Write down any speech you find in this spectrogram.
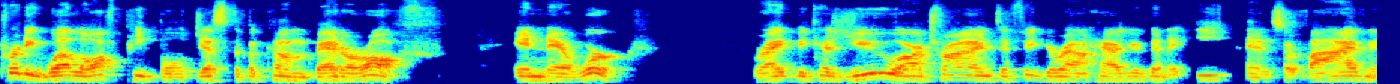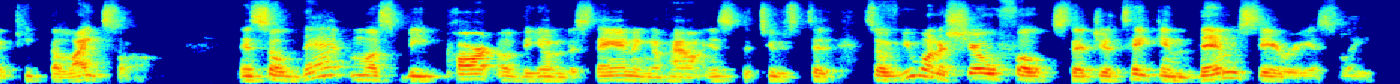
pretty well off people just to become better off in their work right? Because you are trying to figure out how you're going to eat and survive and keep the lights on. And so that must be part of the understanding of how institutes to. So if you want to show folks that you're taking them seriously,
